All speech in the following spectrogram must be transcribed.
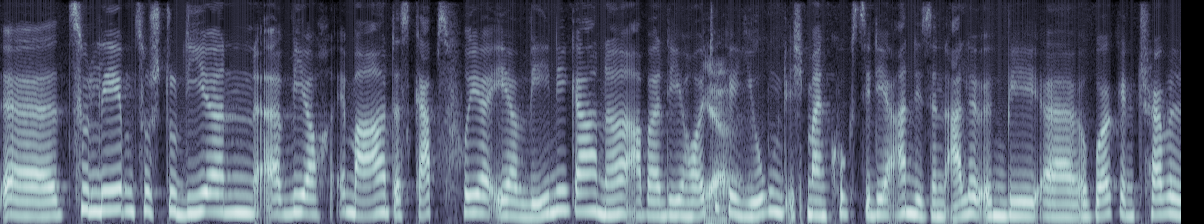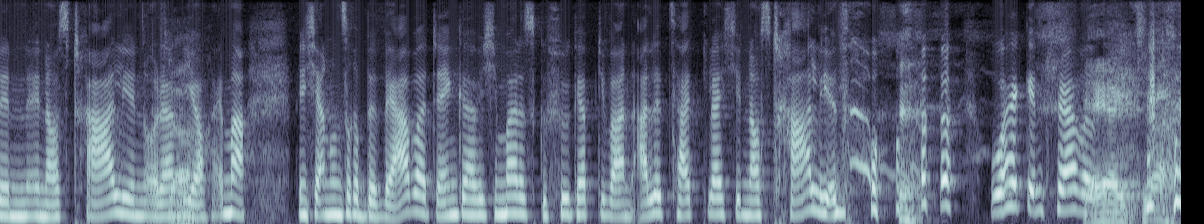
äh, zu leben, zu studieren, äh, wie auch immer. Das gab es früher eher weniger, ne? aber die heutige Ja. Jugend, ich meine, guck sie dir an, die sind alle irgendwie äh, Work and Travel in, in Australien oder Klar. wie auch immer. Wenn ich an unsere Bewerber denke, habe ich immer das Gefühl gehabt, die waren alle zeitgleich in Australien. Work and Travel. Ja, ja, klar.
